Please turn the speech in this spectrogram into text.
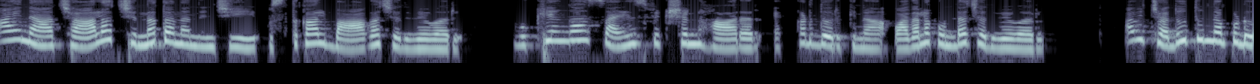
ఆయన చాలా చిన్నతనం నుంచి పుస్తకాలు బాగా చదివేవారు. ముఖ్యంగా సైన్స్ ఫిక్షన్ హారర్ ఎక్కడ దొరికినా వదలకుండా చదివేవారు. అవి చదువుతున్నప్పుడు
